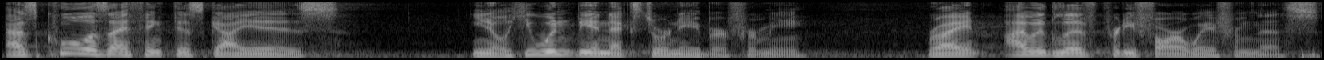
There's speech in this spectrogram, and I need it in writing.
as cool as I think this guy is, you know, he wouldn't be a next door neighbor for me, right? I would live pretty far away from this.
